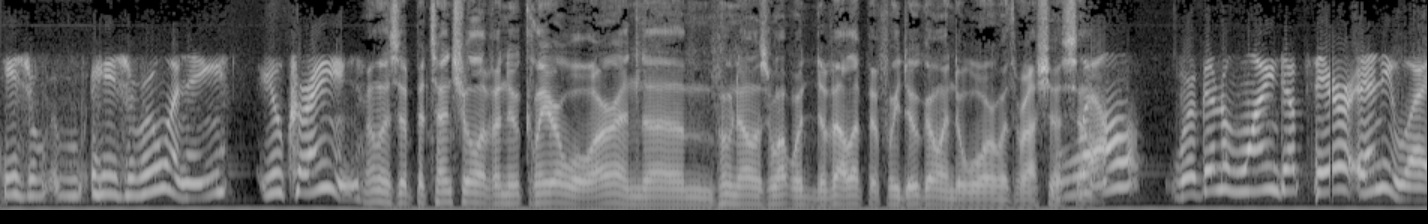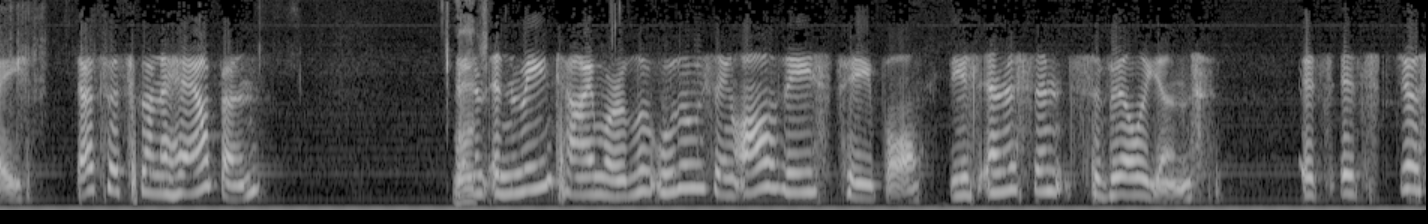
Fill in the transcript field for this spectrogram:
He's he's ruining Ukraine. Well, there's a potential of a nuclear war, and um, who knows what would develop if we do go into war with Russia. So. Well, we're going to wind up there anyway. That's what's going to happen. Well, and in, in the meantime, we're lo- losing all these people, these innocent civilians. It's it's just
